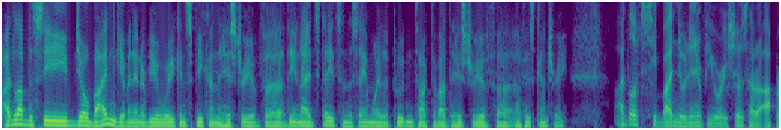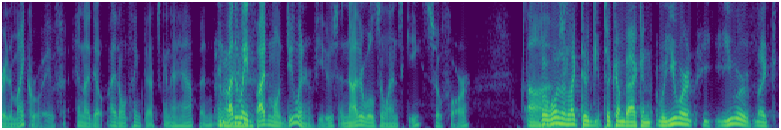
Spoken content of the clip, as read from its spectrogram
I'd love to see Joe Biden give an interview where he can speak on the history of uh, the United States in the same way that Putin talked about the history of uh, of his country." I'd love to see Biden do an interview where he shows how to operate a microwave, and I don't. I don't think that's going to happen. And by the way, Biden won't do interviews, and neither will Zelensky so far. Um, but what was it like to to come back and well, you were you were like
